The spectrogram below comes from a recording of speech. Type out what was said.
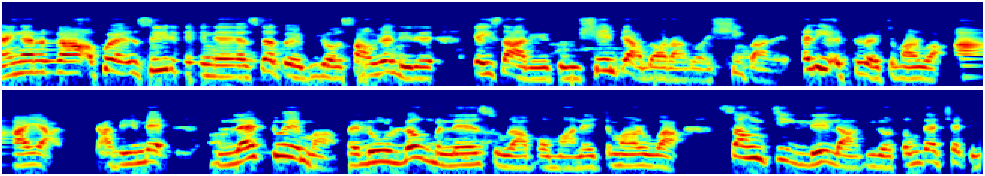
နိုင်ငံတကာအဖွဲ့အစည်းတွေနဲ့ဆက်သွယ်ပြီးတော့ဆောင်ရွက်နေတဲ့ကိစ္စတွေသူရှင်းပြသွားတာတော့ရှိပါတယ်အဲ့ဒီအတွက်ကျမတို့ကအားရဒါပေမဲ့လက်တွေ့မှာဘယ်လိုလုပ်မလဲဆိုတာပုံမှာလဲကျမတို့ကစောင့်ကြည့်လေ့လာပြီးတော့သုံးသပ်ချက်တွေ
